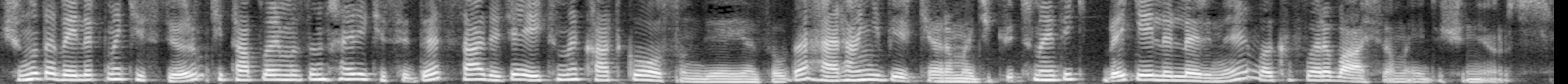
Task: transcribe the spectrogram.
Şunu da belirtmek istiyorum. Kitaplarımızın her ikisi de sadece eğitime katkı olsun diye yazıldı. Herhangi bir kar amacı gütmedik ve gelirlerini vakıflara bağışlamayı düşünüyoruz.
